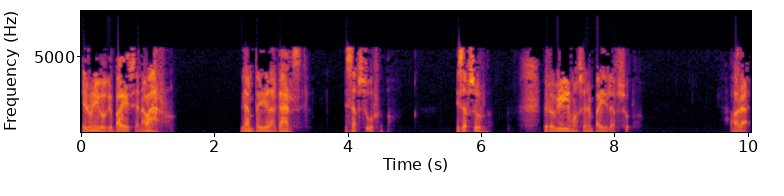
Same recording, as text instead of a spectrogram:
el único que pague sea Navarro. Le han pedido la cárcel. Es absurdo. Es absurdo. Pero vivimos en el país del absurdo. Ahora,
